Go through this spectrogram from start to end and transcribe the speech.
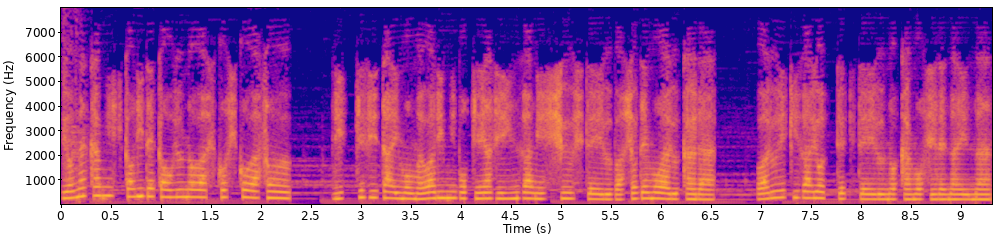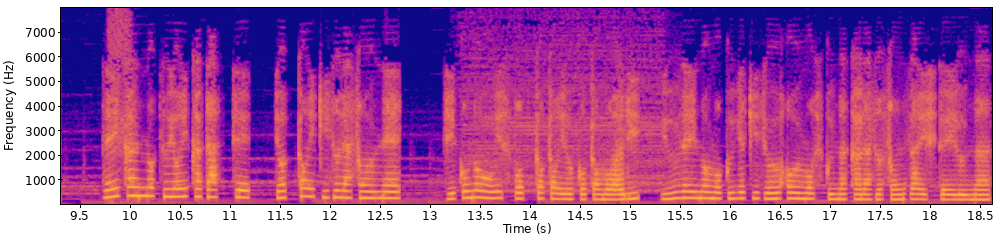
夜中に一人で通るのは少し怖そう。立地自体も周りに墓地や寺院が密集している場所でもあるから、悪い気が寄ってきているのかもしれないな。霊感の強い方って、ちょっと生きづらそうね。事故の多いスポットということもあり、幽霊の目撃情報も少なからず存在しているな。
